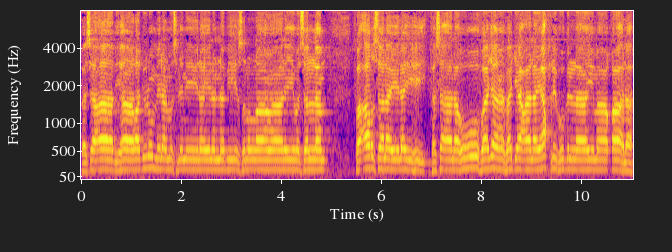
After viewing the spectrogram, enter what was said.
فسعى بها رجل من المسلمين إلى النبي صلى الله عليه وسلم فأرسل إليه فسأله فجعل يحلف بالله ما قاله.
